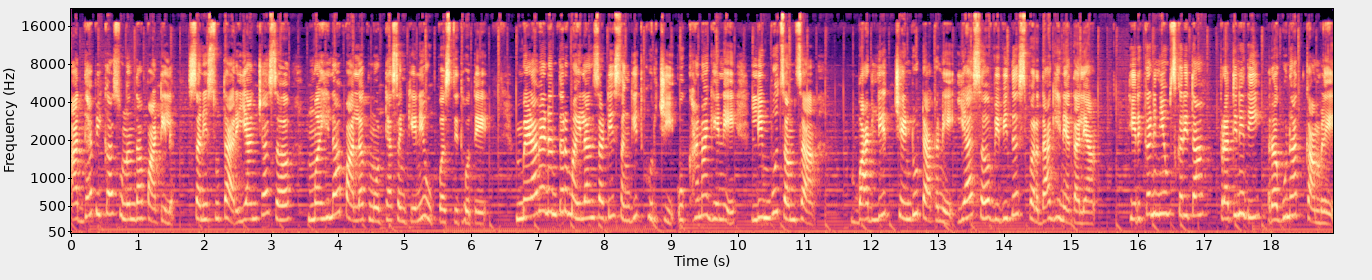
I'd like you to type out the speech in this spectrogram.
अध्यापिका सुनंदा पाटील सनी सुतार यांच्यासह महिला पालक मोठ्या संख्येने उपस्थित होते. मेळाव्यानंतर महिलांसाठी संगीत खुर्ची उखाणा घेणे लिंबू चमचा बाडलीत चेंडू टाकणे यासह विविध स्पर्धा घेण्यात आल्या. हिरकणी न्यूज करिता प्रतिनिधी रघुनाथ कांबळे.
